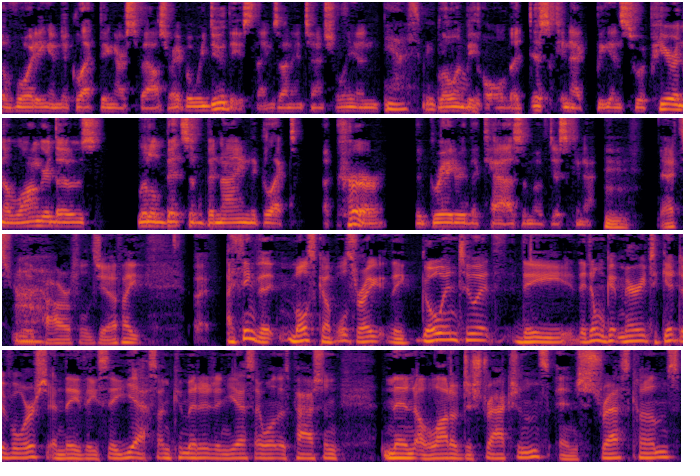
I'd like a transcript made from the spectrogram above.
avoiding and neglecting our spouse, right? But we do these things unintentionally. And yes, we lo and behold, a disconnect begins to appear. And the longer those little bits of benign neglect occur, the greater the chasm of disconnect. Hmm. That's really ah. powerful, Jeff. I I think that most couples, right, they go into it, they they don't get married to get divorced, and they they say, Yes, I'm committed and yes, I want this passion. And then a lot of distractions and stress comes.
